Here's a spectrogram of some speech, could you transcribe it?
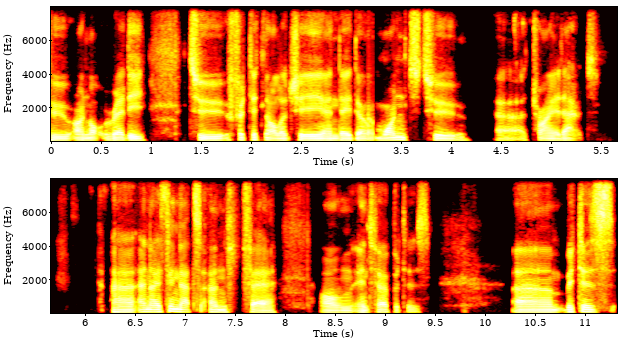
who are not ready to for technology and they don't want to uh, try it out. Uh, and i think that's unfair on interpreters um, because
